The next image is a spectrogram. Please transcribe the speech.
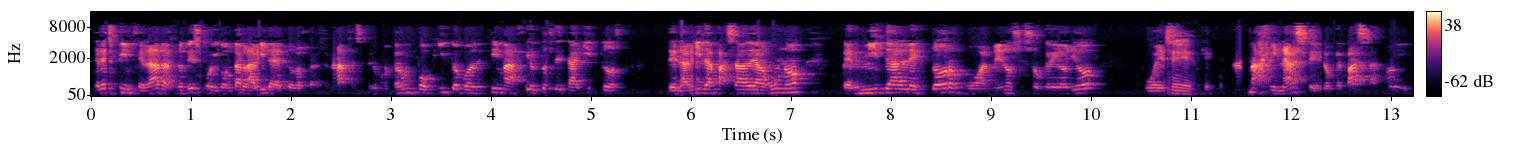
tres pinceladas, no tienes por qué contar la vida de todos los personajes, pero contar un poquito por encima ciertos detallitos de la vida pasada de alguno permite al lector, o al menos eso creo yo, pues Sí. que pueda imaginarse lo que pasa, ¿no? Y-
